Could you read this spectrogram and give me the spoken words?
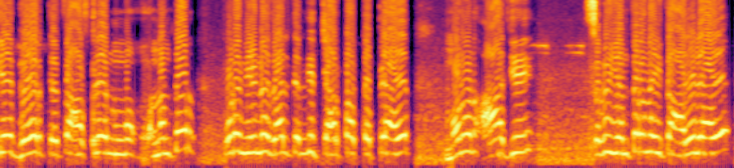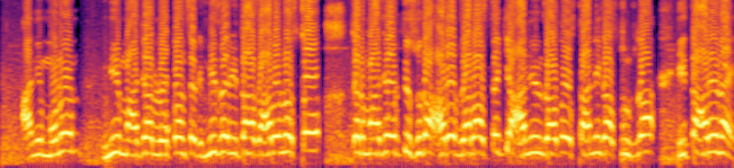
ते घर त्याचं असल्यानंतर पुढे निर्णय झाले त्यांचे चार पाच टप्पे आहेत. म्हणून आज ही सगळी यंत्रणा इथं आलेली आहे. आणि म्हणून मी माझ्या लोकांसाठी मी जर इथं आज आलो नसतो तर माझ्यावरती सुद्धा आरोप झाला असता की अनिल जाधव स्थानिक असून सुद्धा इथं आले नाही.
